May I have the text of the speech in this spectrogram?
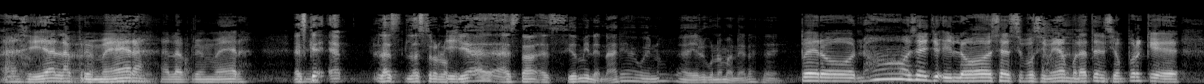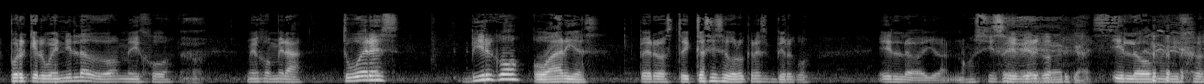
Así, a la primera, a la primera. Es que eh, la, la astrología ha, estado- ha sido milenaria, güey, ¿no? Hay alguna manera de... Pero no, o sea, yo, y luego, o sea, pues sí me llamó la atención porque, porque el güey ni la dudó, me dijo, me dijo, mira, tú eres Virgo o Aries, pero estoy casi seguro que eres Virgo. Y luego yo, no, sí soy Virgo. Vergas. Y luego me dijo,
